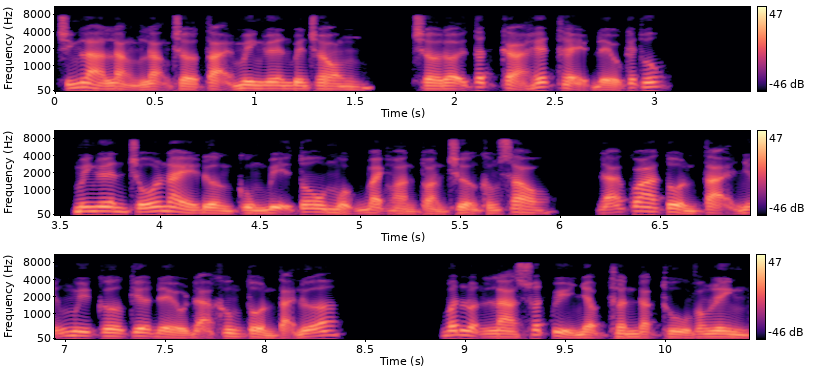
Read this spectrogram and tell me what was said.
chính là lẳng lặng chờ tại minh nguyên bên trong, chờ đợi tất cả hết thể đều kết thúc. Minh nguyên chỗ này đường cùng bị tô một bạch hoàn toàn trường không sau đã qua tồn tại những nguy cơ kia đều đã không tồn tại nữa. Bất luận là xuất quỷ nhập thân đặc thù vong linh,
